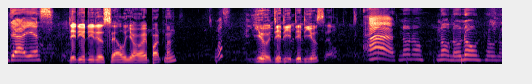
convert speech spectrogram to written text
Yeah, yes. Did you did you sell your apartment? What? You did you did you sell? Ah, no, no, no, no, no, no, no.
